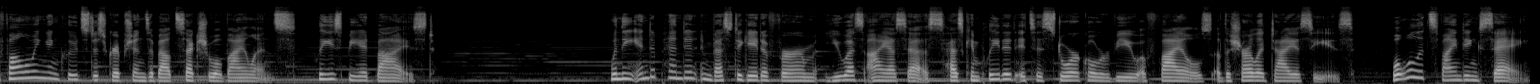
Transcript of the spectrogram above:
following includes descriptions about sexual violence. Please be advised. When the independent investigative firm USISS has completed its historical review of files of the Charlotte Diocese, what will its findings say?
